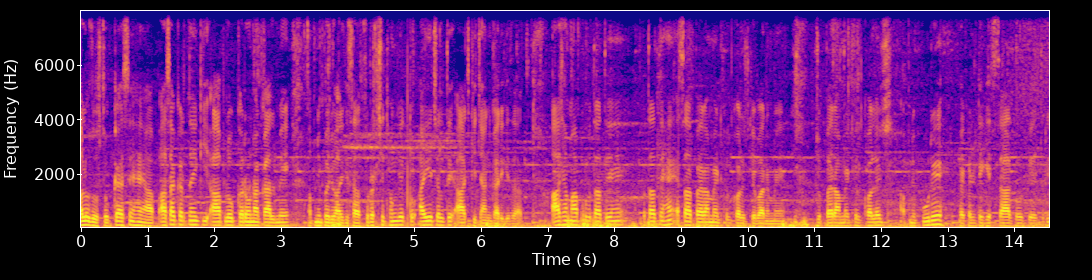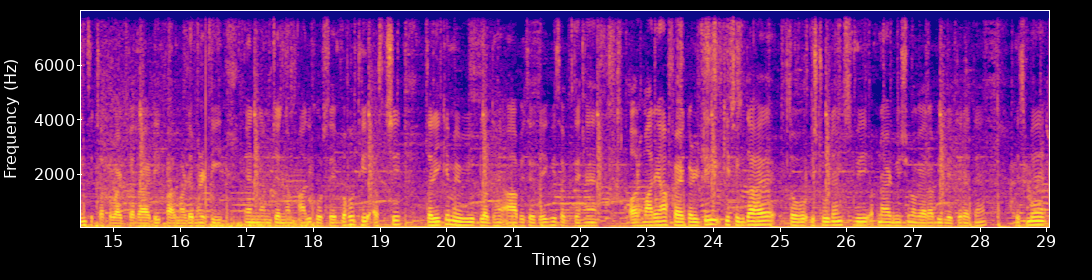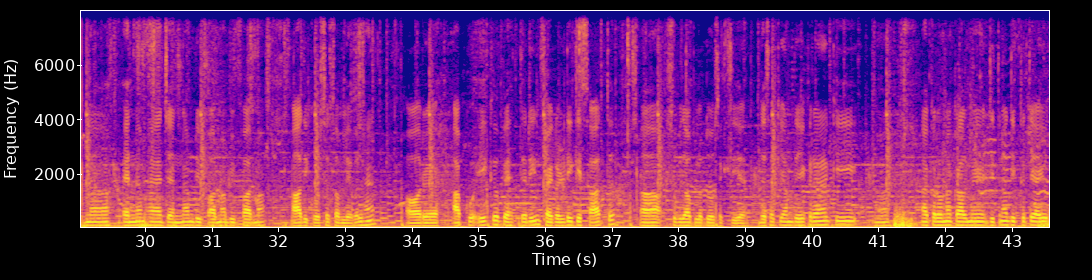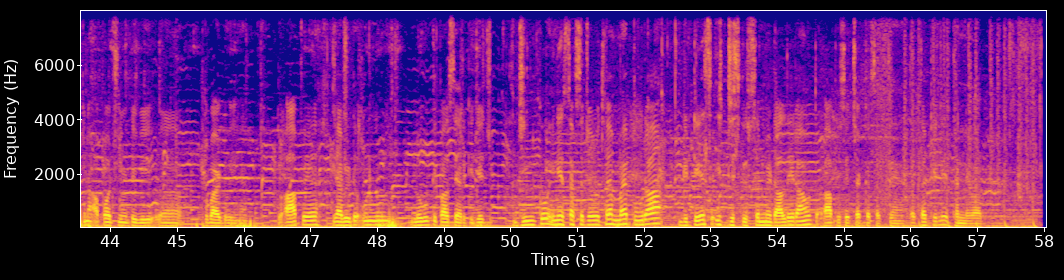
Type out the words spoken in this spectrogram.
Hello दोस्तों, कैसे हैं आप? आशा करते हैं कि आप लोग कोरोना काल में अपने परिवार के साथ सुरक्षित होंगे। तो आइए चलते आज की जानकारी के साथ। आज हम आपको बताते हैं बताते हैं S R paramedical college के बारे में। जो पैरा मेडिकल कॉलेज अपने पूरे फैकल्टी के साथ बहुत बेहतरीन शिक्षा प्रोवाइड कर रहा है, D pharma डेमल T N M G M आदि कोर्स बहुत ही अच्छे तरीके में भी उपलब्ध हैं, आप इसे देख भी सकते हैं। और हमारे यहाँ फैकल्टी की सुविधा है तो स्टूडेंट्स भी अपना एडमिशन वगैरह भी लेते रहते हैं। इसमें एन एम है G M D pharma, B pharma आदि कोर्सेस अवेलेबल हैं। और आपको एक बेहतरीन फैकल्टी के साथ सुविधा उपलब्ध हो सकती है। जैसा कि हम देख रहे हैं कि कोरोना काल में जितना दिक्कतें आई, उतना अपॉर्चुनिटी भी प्रोवाइड हुई हैं। तो आप यह वीडियो उन लोगों के पास शेयर कीजिए जिनको इन्हें सख्त ज़रूरत है। मैं पूरा डिटेल्स इस डिस्क्रिप्शन में डाल दे रहा हूँ तो आप उसे चेक कर सकते हैं। तब तक के लिए धन्यवाद।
